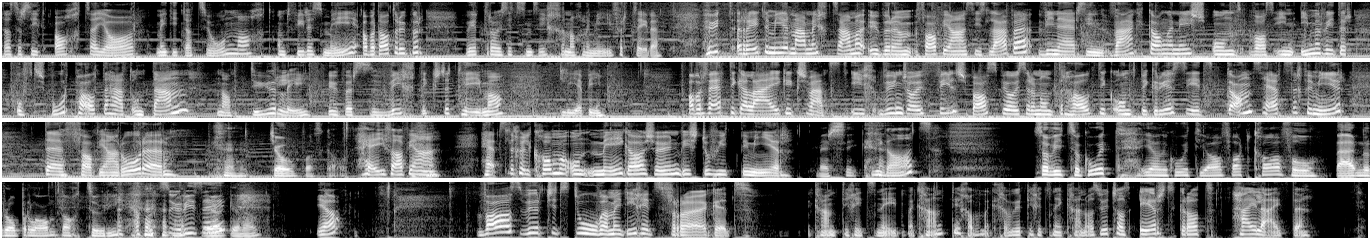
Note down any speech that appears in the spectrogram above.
dass er seit 18 Jahren Meditation macht und vieles mehr. Aber darüber wird er uns jetzt sicher noch ein bisschen mehr erzählen. Heute reden wir nämlich zusammen über Fabian sein Leben, wie er seinen Weg gegangen ist und was ihn immer wieder auf die Spur gehalten hat. Und dann natürlich über das wichtigste Thema, die Liebe. Aber fertig alleine geschwätzt. Ich wünsche euch viel Spaß bei unserer Unterhaltung und begrüße jetzt ganz herzlich bei mir den Fabian Rohrer. Ciao Pascal. Hey Fabian, herzlich willkommen und mega schön bist du heute bei mir. Merci. Wie geht's? So weit, so gut. Ich hatte eine gute Anfahrt von Berner Oberland nach Zürich. Zürichsee? ja, genau. Ja. Was würdest du, wenn man dich jetzt fragt, man kennt dich jetzt nicht, man kennt dich, aber man würde dich jetzt nicht kennen, was würdest du als erstes gerade highlighten?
